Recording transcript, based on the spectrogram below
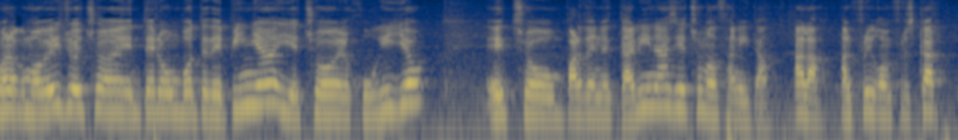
Bueno, como veis yo he hecho entero un bote de piña y he hecho el juguillo, he hecho un par de nectarinas y he hecho manzanita. ¡Hala! Al frigo, a enfrescar.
